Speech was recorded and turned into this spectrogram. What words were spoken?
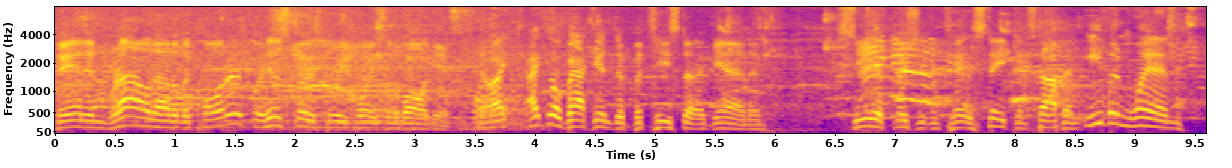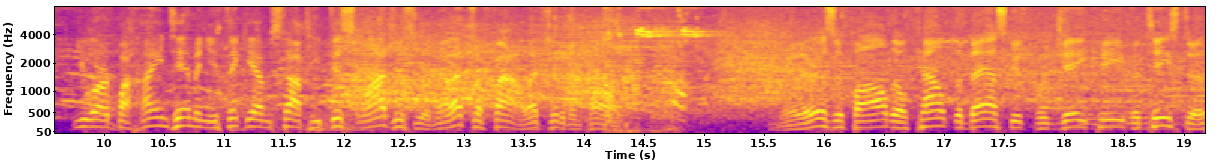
Shannon Brown out of the corner for his first three points of the ball game. Now, I, I'd go back into Batista again and see if Michigan State can stop him. Even when you are behind him and you think you have him stopped, he dislodges you. Now, that's a foul. That should have been called. And there is a foul. They'll count the basket for J.P. Batista.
